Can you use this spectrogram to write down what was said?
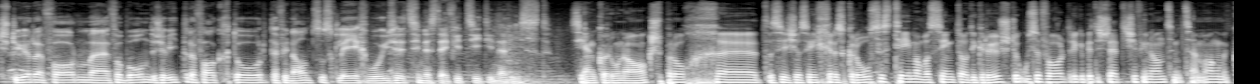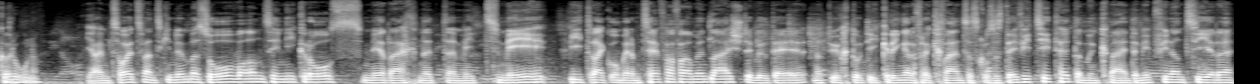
Die Steuerreform äh, vom Bund ist ein weiterer Faktor. Der Finanzausgleich, der uns jetzt in ein Defizit hineinreißt. Sie haben Corona angesprochen. Das ist ja sicher ein grosses Thema. Was sind da die grössten Herausforderungen bei der städtischen Finanz im Zusammenhang mit Corona? Ja, im 22 nicht mehr so wahnsinnig groß. Wir rechnen mit mehr Beiträgen, die wir dem CVV leisten müssen, weil der natürlich durch die geringere Frequenz ein grosses Defizit hat. Da müssen Gemeinden mitfinanzieren.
